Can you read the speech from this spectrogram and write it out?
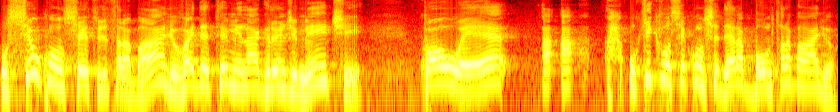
o seu conceito de trabalho vai determinar grandemente qual é a, a, a, o que, que você considera bom trabalho.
